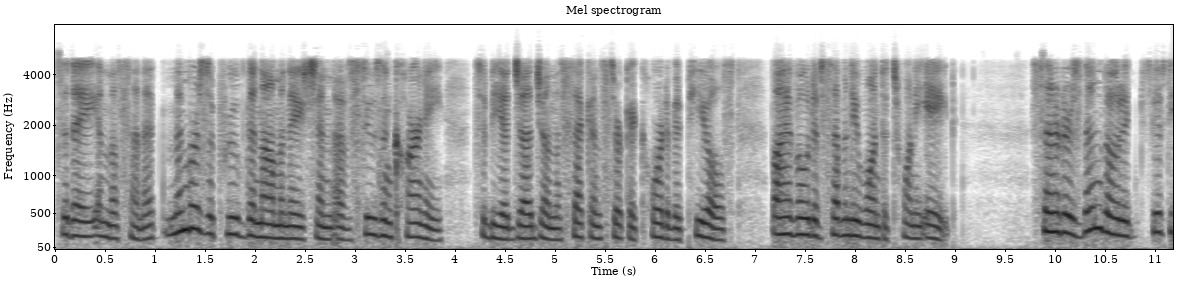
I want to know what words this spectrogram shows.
Today in the Senate, members approved the nomination of Susan Carney to be a judge on the Second Circuit Court of Appeals by a vote of 71 to 28. Senators then voted 50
